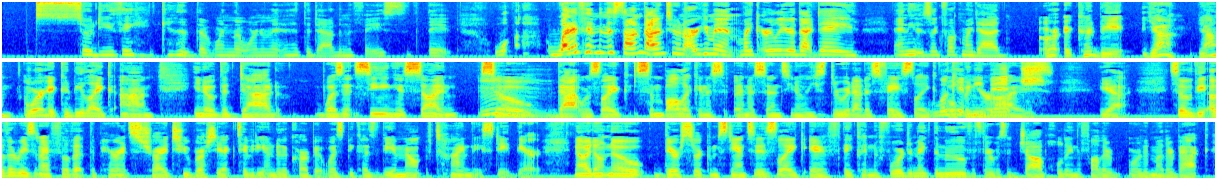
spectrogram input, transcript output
So do you think that when the ornament hit the dad in the face, they wh- what if him and the son got into an argument like earlier that day and he was like fuck my dad? Or it could be, yeah, yeah. Or it could be like, um, you know, the dad wasn't seeing his son, so Mm. that was like symbolic in a, in a sense. You know, he threw it at his face, like, Look open me, your bitch. eyes. Yeah. So the other reason I feel that the parents tried to brush the activity under the carpet was because of the amount of time they stayed there. Now I don't know their circumstances, like if they couldn't afford to make the move, if there was a job holding the father or the mother back.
